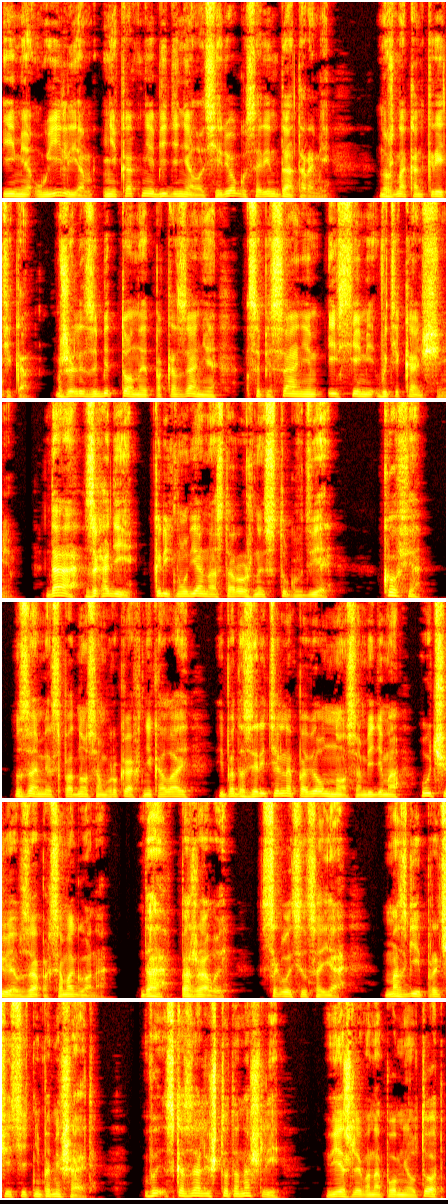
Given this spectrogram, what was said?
Имя Уильям никак не объединяло Серегу с арендаторами. Нужна конкретика, железобетонные показания с описанием и всеми вытекающими. «Да, заходи!» — крикнул я на осторожный стук в дверь. «Кофе!» — замер с подносом в руках Николай и подозрительно повел носом, видимо, учуяв запах самогона. «Да, пожалуй», — согласился я. Мозги прочистить не помешает. Вы сказали, что-то нашли. Вежливо напомнил тот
